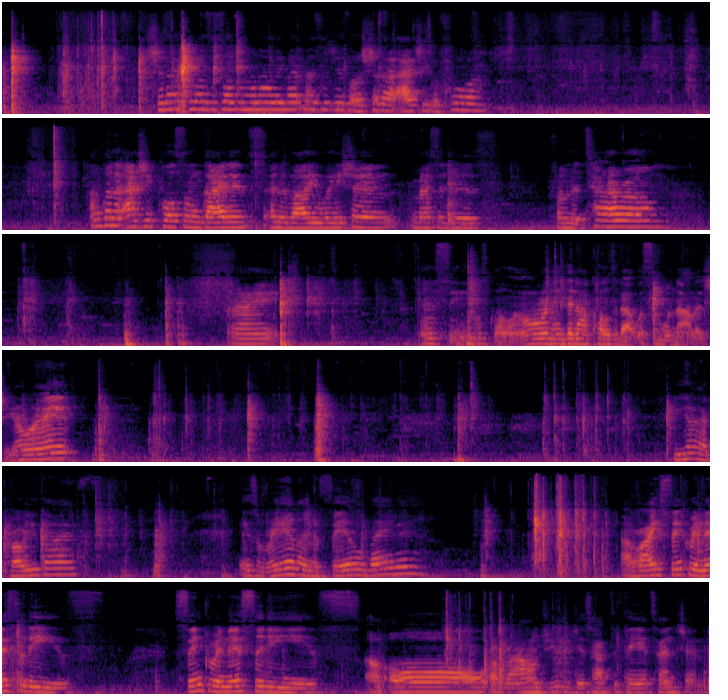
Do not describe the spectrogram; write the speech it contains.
should I close this off with Moonology messages or should I actually before? I'm going to actually pull some guidance and evaluation messages from the tarot. Alright. And see what's going on. And then I'll close it out with some Moonology. Alright. You hear that crow, you guys? It's real in the field, baby. All right, synchronicities synchronicities are all around you. You just have to pay attention.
